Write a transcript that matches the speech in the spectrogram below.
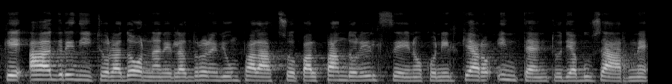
che ha aggredito la donna nell'androne di un palazzo palpandole il seno con il chiaro intento di abusarne.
